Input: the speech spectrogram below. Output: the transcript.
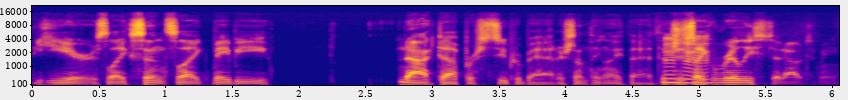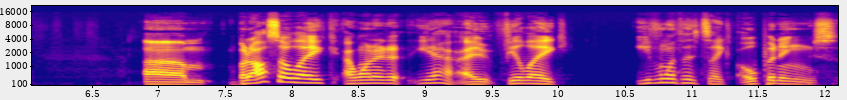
years. Like since like maybe Knocked Up or Superbad or something like that. That just like really stood out to me. Um, but also like I wanted to, yeah, I feel like even with its like openings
